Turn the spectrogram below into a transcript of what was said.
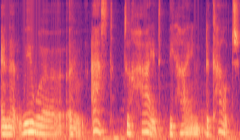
and that we were uh, asked to hide behind the couch.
